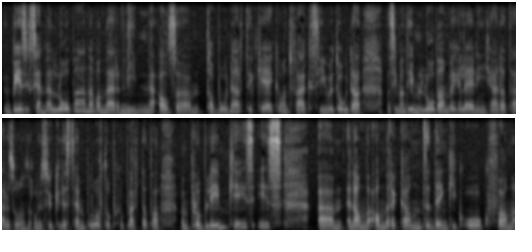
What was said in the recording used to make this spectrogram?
bezig zijn met loopbanen, van daar niet als um, taboe naar te kijken. Want vaak zien we toch dat als iemand in loopbaanbegeleiding gaat, dat daar zo'n een stukje de stempel wordt opgeplakt, dat dat een probleemcase is. en aan de andere kant denk ik ook van,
